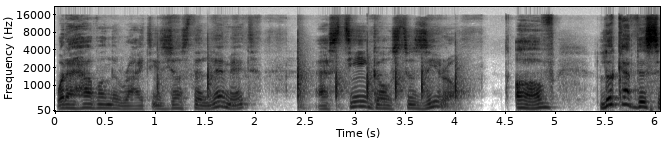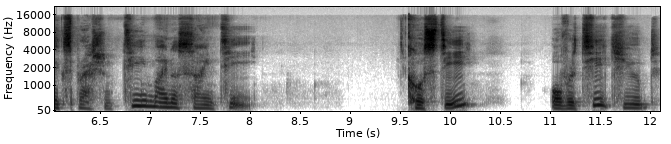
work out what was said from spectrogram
what I have on the right is just the limit as t goes to 0 of, look at this expression, t minus sine t. Cos t over t cubed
